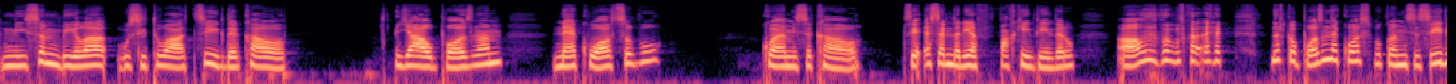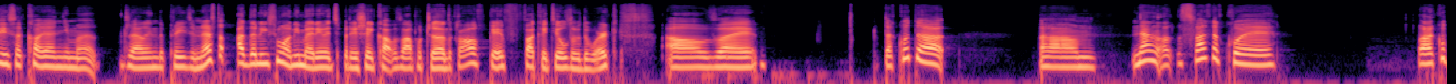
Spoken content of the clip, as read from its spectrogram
nisam bila u situaciji gdje kao ja upoznam neku osobu koja mi se kao, sem da nije fucking Tinderu, ovaj, znaš kao poznam neku osobu koja mi se svidi i sad kao ja njima želim da priđem nešto, a da nismo oni meni već prišli kao započeli, da kao ok, fuck it, you'll do the work. Ovaj, tako da, um, ne znam, svakako je onako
